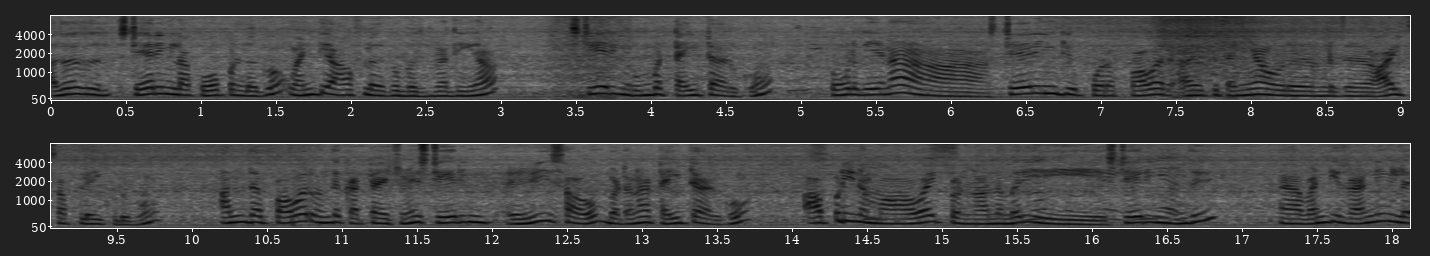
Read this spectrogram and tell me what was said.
அதாவது ஸ்டேரிங் லாக் ஓப்பனில் இருக்கும் வண்டி ஆஃபில் இருக்கும்போது பார்த்தீங்கன்னா ஸ்டியரிங் ரொம்ப டைட்டாக இருக்கும். உங்களுக்கு ஏன்னா ஸ்டேரிங்க்கு போகிற பவர் அதுக்கு தனியாக ஒரு உங்களுக்கு ஆயில் சப்ளை கொடுக்கும். அந்த பவர் வந்து கட் ஆகிடுச்சோடனே ஸ்டேரிங் ரிலீஸ் ஆகும் பட் ஆனால் டைட்டாக இருக்கும். அப்படி நம்ம அவாய்ட் பண்ணணும். அந்த மாதிரி ஸ்டேரிங் வந்து வண்டி ரன்னிங்கில்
